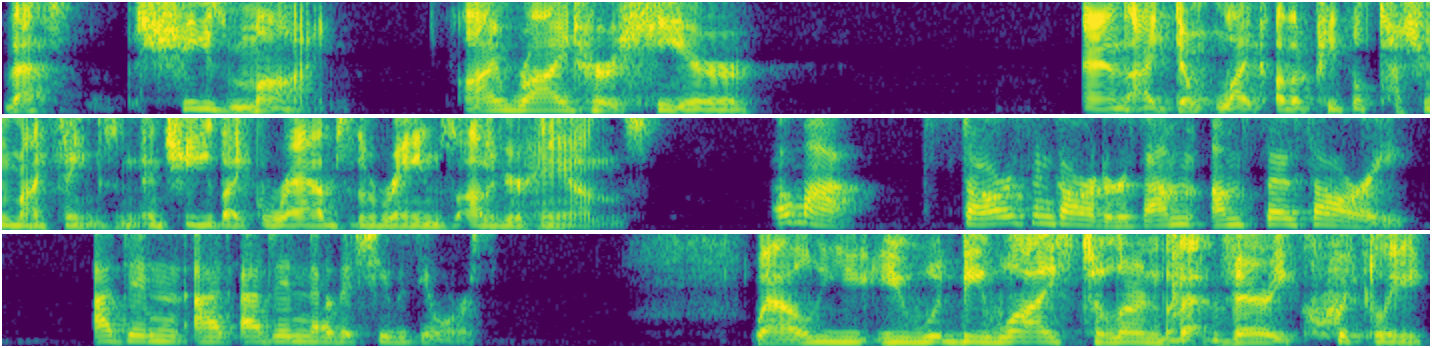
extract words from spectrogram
that's she's mine. I ride her here and I don't like other people touching my things. And, and she like grabs the reins out of your hands. Oh my stars and garters. I'm I'm so sorry. I didn't I, I didn't know that she was yours. Well, you, you would be wise to learn that very quickly.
